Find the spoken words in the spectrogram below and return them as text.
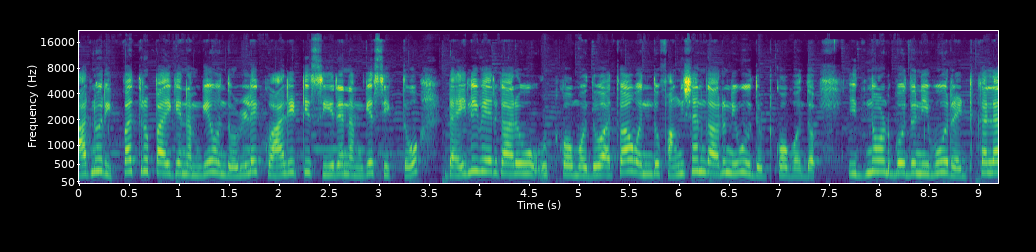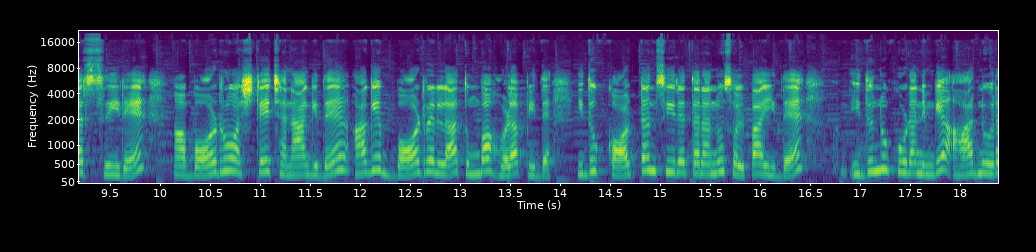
ಆರುನೂರ ಇಪ್ಪತ್ತು ರೂಪಾಯಿಗೆ ನಮಗೆ ಒಂದು ಒಳ್ಳೆ ಕ್ವಾಲಿಟಿ ಸೀರೆ ನಮಗೆ ಸಿಕ್ತು. ಡೈಲಿ ವೇರ್ಗಾರು ಉಟ್ಕೋಬೋದು ಅಥವಾ ಒಂದು ಫಂಕ್ಷನ್ಗಾರು ನೀವು ಇದು ಉಟ್ಕೋಬೋದು. ಇದು ನೋಡ್ಬೋದು ನೀವು ರೆಡ್ ಕಲರ್ ಸೀರೆ ಬಾರ್ಡ್ರು ಅಷ್ಟೇ ಚೆನ್ನಾಗಿದೆ. ಹಾಗೆ ಬಾರ್ಡ್ರೆಲ್ಲ ತುಂಬ ಹೊಳಪಿದೆ. ಇದು ಕಾಟನ್ ಸೀರೆ ಥರನೂ ಸ್ವಲ್ಪ ಇದೆ. ಇದನ್ನು ಕೂಡ ನಿಮಗೆ ಆರುನೂರ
